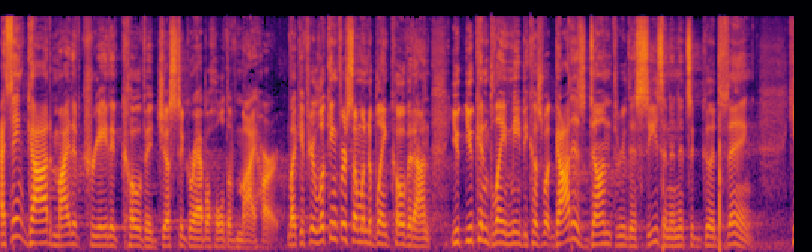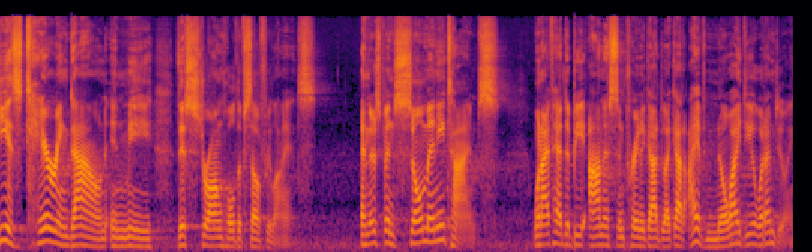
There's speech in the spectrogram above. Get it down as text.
I think God might have created COVID just to grab a hold of my heart. Like, if you're looking for someone to blame COVID on, you, you can blame me because what God has done through this season, and it's a good thing, He is tearing down in me this stronghold of self reliance. And there's been so many times when I've had to be honest and pray to God, be like, God, I have no idea what I'm doing.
